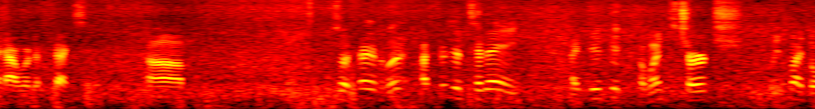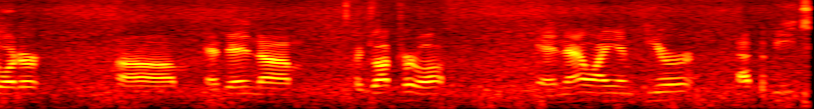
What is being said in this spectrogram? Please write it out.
and how it affects it. Um, so I figured, I figured today I did get, I went to church with my daughter, um, and then um, I dropped her off, and now I am here at the beach.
